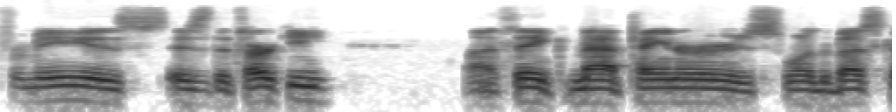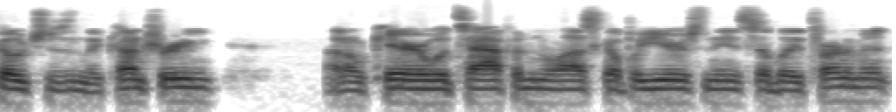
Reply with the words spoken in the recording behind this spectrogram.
For me is is the turkey. I think Matt Painter is one of the best coaches in the country. I don't care what's happened in the last couple years in the NCAA tournament.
